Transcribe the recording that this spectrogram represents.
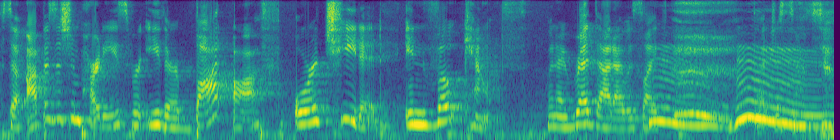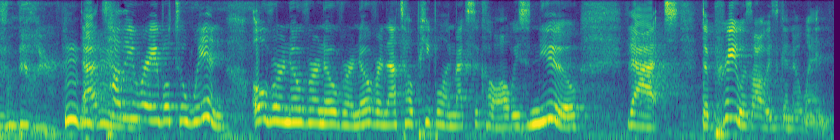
So, opposition parties were either bought off or cheated in vote counts. When I read that, I was like, that just sounds so familiar. That's how they were able to win over and over and over and over. And that's how people in Mexico always knew that the PRI was always going to win.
